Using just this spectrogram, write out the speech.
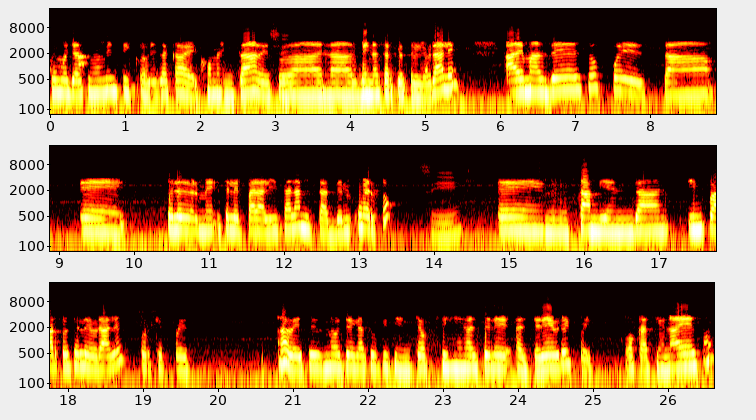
como ya hace un momentico les acabé de comentar, eso da en las venas arteriocerebrales. Además de eso, pues da eh, se le duerme, se le paraliza la mitad del cuerpo. Sí. Eh, también dan infartos cerebrales porque pues a veces no llega suficiente oxígeno al, al cerebro y pues ocasiona eso.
